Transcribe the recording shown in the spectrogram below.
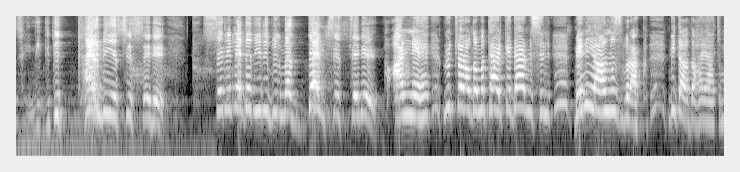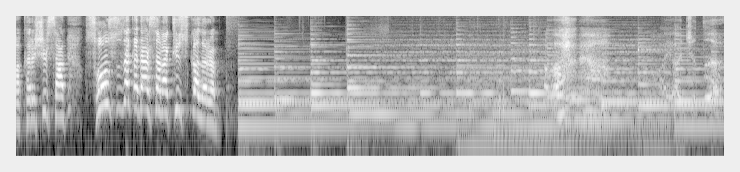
Seni gidi terbiyesiz seni. Seni ne dediğini bilmez densiz seni. Anne, lütfen odamı terk eder misin? Beni yalnız bırak. Bir daha da hayatıma karışırsan sonsuza kadar sana küs kalırım. Ah, ay acıdı.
